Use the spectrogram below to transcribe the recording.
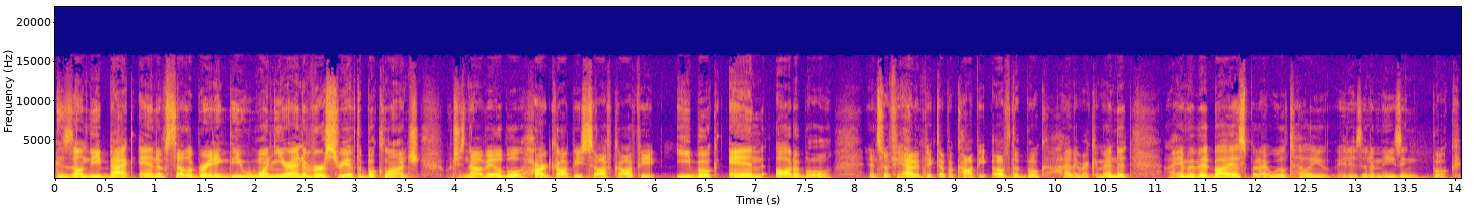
Is on the back end of celebrating the one year anniversary of the book launch, which is now available hard copy, soft copy, ebook, and Audible. And so if you haven't picked up a copy of the book, highly recommend it. I am a bit biased, but I will tell you it is an amazing book.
